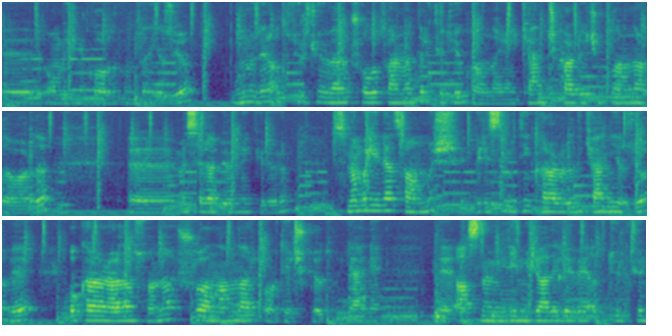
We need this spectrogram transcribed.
e, 15. Kolordu Komutanı yazıyor. Bunun üzerine Atatürk'ün vermiş olduğu talimatları kötüye kullananlar yani kendi çıkarları için kullananlar da vardı. Ee, mesela bir örnek veriyorum. Sinema yeni atanmış birisi miting kararlarını kendi yazıyor ve o kararlardan sonra şu anlamlar ortaya çıkıyordu. Yani e, aslında milli mücadele ve Atatürk'ün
